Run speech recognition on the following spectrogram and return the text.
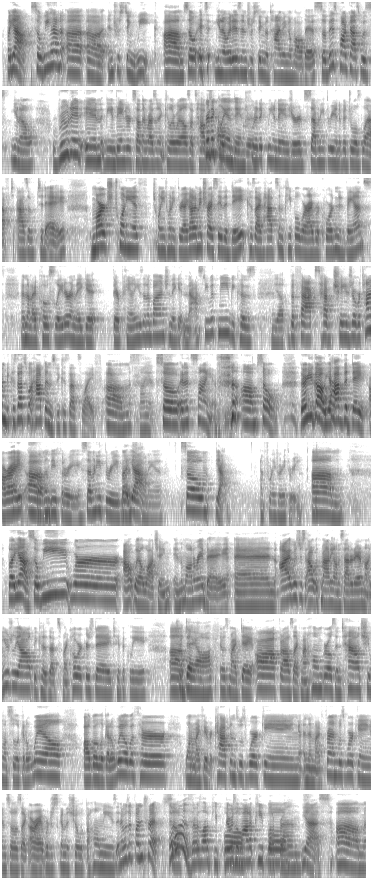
But yeah, so we had a, a interesting week. Um, so it's you know it is interesting the timing of all this. So this podcast was you know rooted in the endangered southern resident killer whales. That's how Critically all- endangered. Critically endangered. Seventy three individuals left as of today, March twentieth, twenty twenty three. I got to make sure I say the date because I've had some people where I record in advance and then I post later and they get their panties in a bunch and they get nasty with me because Yep. the facts have changed over time because that's what happens because that's life. Um, Science. so and it's science. um, so there you go. You have the date. All right. Um, Seventy three. 73. But yeah. 20th. So yeah, of 2023. Um, but yeah, so we were out whale watching in the Monterey Bay, and I was just out with Madi on a Saturday. I'm not usually out because that's my coworker's day typically. Uh, Your day off. it was my day off, but I was like, my homegirl's in town. She wants to look at a whale. I'll go look at a whale with her. One of my favorite captains was working, and then my friend was working. And so I was like, all right, we're just going to chill with the homies. And it was a fun trip. So it was. There was a lot of people. there was a lot of people. friends. Yes. Um,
